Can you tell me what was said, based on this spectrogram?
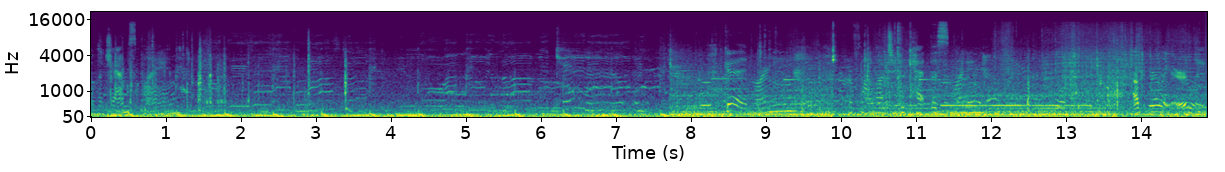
But the jam's playing. Good morning. Flying on to Phuket this morning. Up really early.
